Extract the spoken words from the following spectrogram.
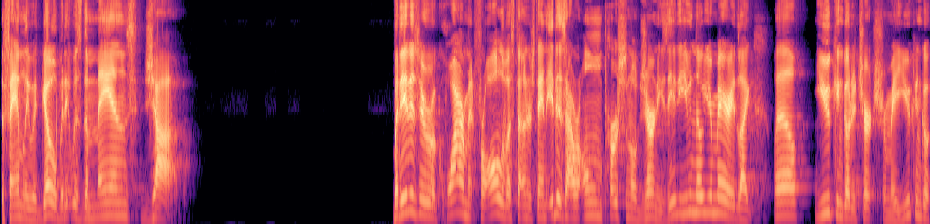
the family would go, but it was the man's job. But it is a requirement for all of us to understand it is our own personal journeys. Even though you're married, like, well, you can go to church for me. You can go.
